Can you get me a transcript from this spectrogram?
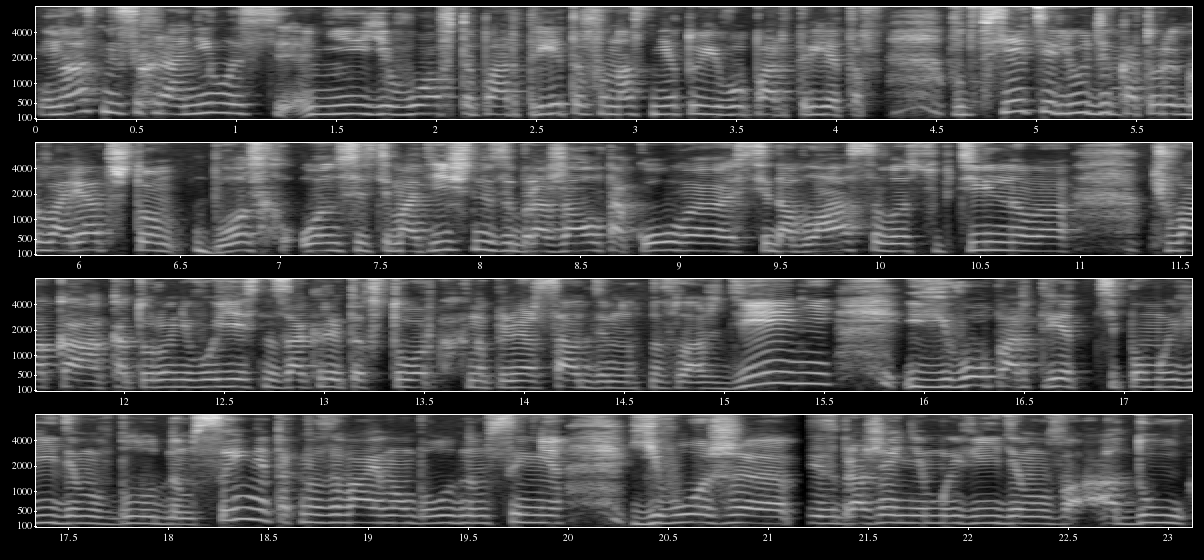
У нас не сохранилось ни его автопортретов, у нас нету его портретов. Вот все эти люди, которые говорят, что Босх, он систематично изображал такого седовласого, субтильного чувака, который у него есть на закрытых створках, например, «Сад земных наслаждений», и его портрет, типа, мы видим в «Блудном сыне», так называемом «Блудном сыне», его же изображение мы видим в «Аду»,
